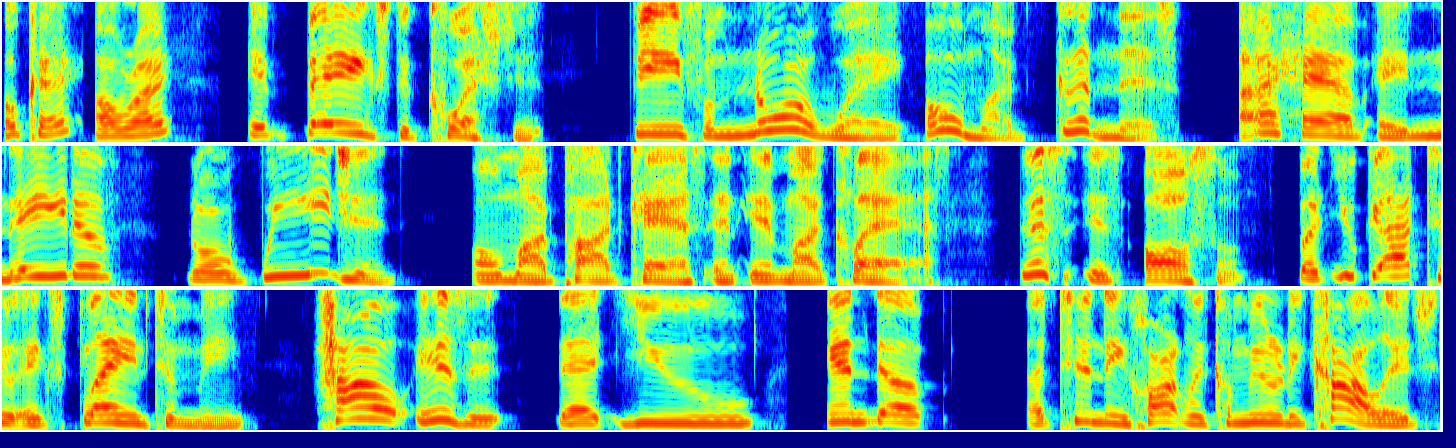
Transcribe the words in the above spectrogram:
Okay. All right. It begs the question being from Norway, oh my goodness, I have a native Norwegian on my podcast and in my class. This is awesome. But you got to explain to me how is it that you end up attending Heartland Community College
